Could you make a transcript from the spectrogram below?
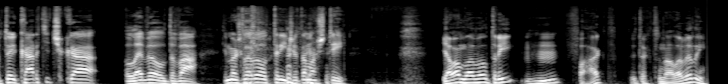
Toto je kartička level 2. Ty máš level 3, čo tam máš ty? Ja mám level 3? Mhm. Fakt? To je takto na levely?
